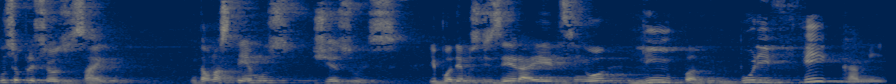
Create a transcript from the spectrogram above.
com seu precioso sangue. Então nós temos Jesus e podemos dizer a Ele: Senhor, limpa-me, purifica-me.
